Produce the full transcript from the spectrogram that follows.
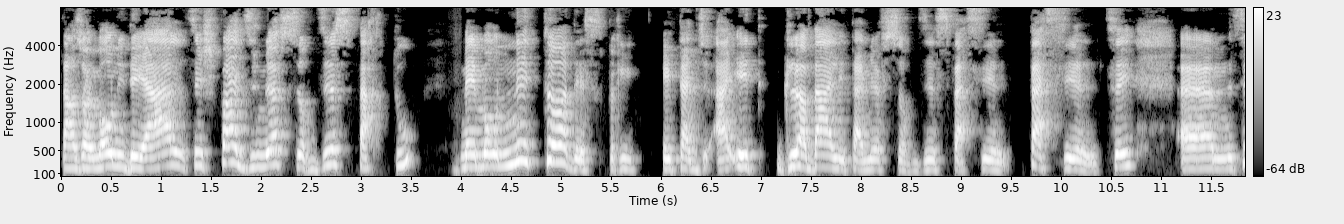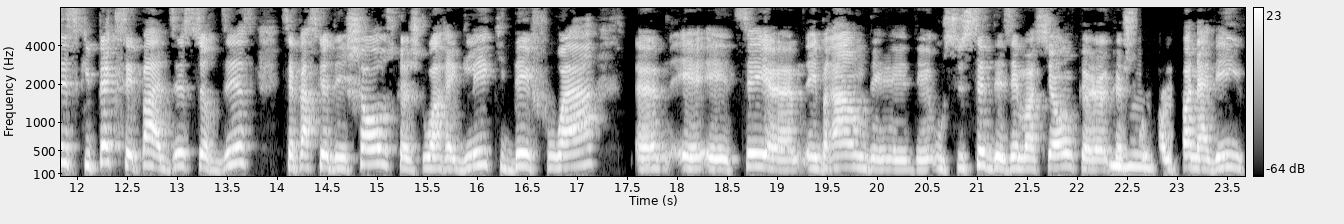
dans un monde idéal, tu sais, je suis pas du 9 sur 10 partout mais mon état d'esprit est, à, est global est à 9 sur 10 facile facile, tu sais. Euh, c'est ce qui fait que c'est pas à 10 sur 10, c'est parce qu'il y a des choses que je dois régler qui des fois euh, et, et tu sais euh, ébranlent des, des, ou suscitent des émotions que, que je trouve pas le fun à vivre.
